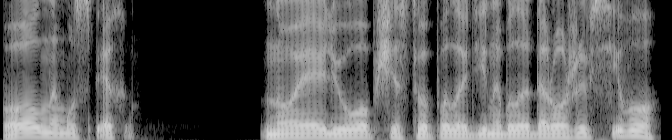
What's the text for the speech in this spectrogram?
полным успехом. Но Элю общество паладина было дороже всего.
